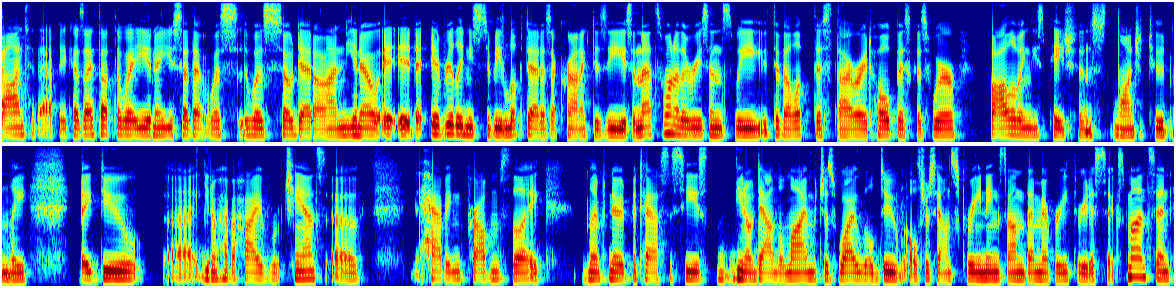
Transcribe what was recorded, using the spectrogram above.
on to that because I thought the way you know you said that was was so dead on. You know, it, it it really needs to be looked at as a chronic disease, and that's one of the reasons we developed this thyroid hope is because we're following these patients longitudinally, they do, uh, you know, have a high chance of having problems like lymph node metastases, you know, down the line, which is why we'll do ultrasound screenings on them every three to six months. And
